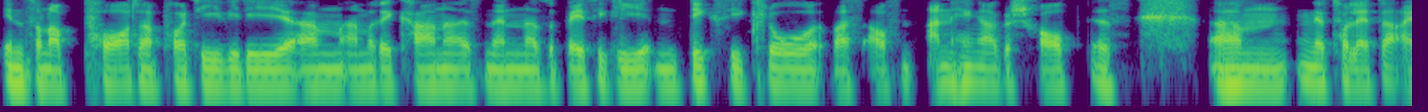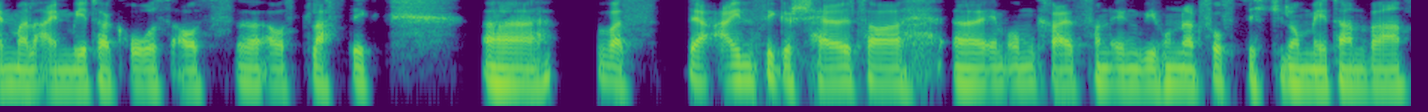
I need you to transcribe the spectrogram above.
in so einer Porter Potty, wie die ähm, Amerikaner es nennen, also basically ein Dixie-Klo, was auf einen Anhänger geschraubt ist, ähm, eine Toilette einmal ein Meter groß aus, äh, aus Plastik, äh, was der einzige Shelter äh, im Umkreis von irgendwie 150 Kilometern war.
